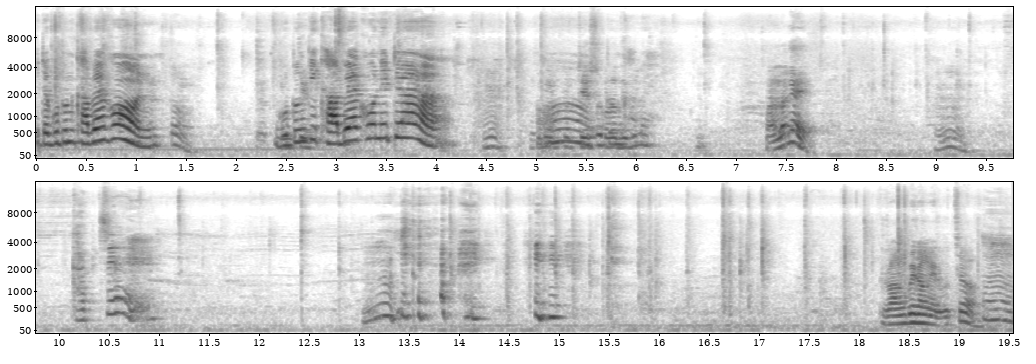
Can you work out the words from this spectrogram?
এটা গুটুন খাবে এখন? একদম। গুটুন কি খাবে এখন এটা? হুম টেস্ট করে দিবি। ভালো লাগে? হুম। খাচ্ছে? হুম। রং বেরঙের বুঝছ? হুম।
